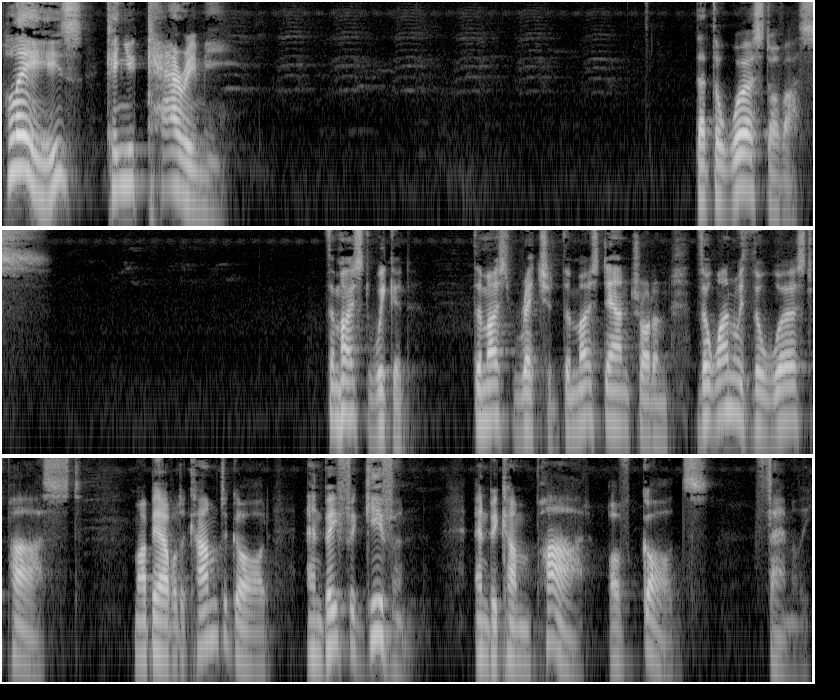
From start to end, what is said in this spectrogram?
Please, can you carry me? that the worst of us, the most wicked, the most wretched, the most downtrodden, the one with the worst past, might be able to come to God and be forgiven and become part of God's family.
